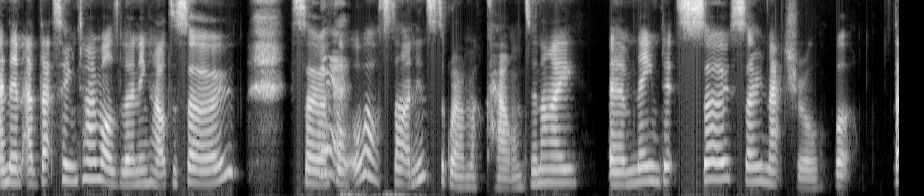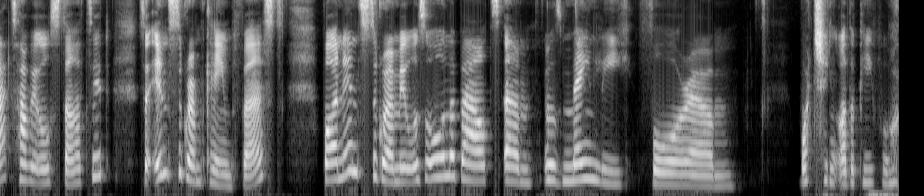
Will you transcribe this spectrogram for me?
And then at that same time, I was learning how to sew. So I thought, oh, I'll start an Instagram account. And I um, named it So, So Natural. But that's how it all started. So Instagram came first. But on Instagram, it was all about, um, it was mainly for um, watching other people.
